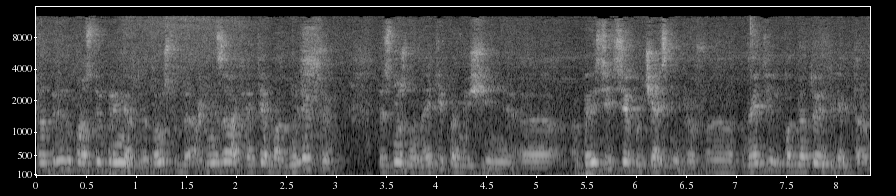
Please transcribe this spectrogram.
Я приведу простой пример. Для того, чтобы организовать хотя бы одну лекцию, то есть нужно найти помещение, э, оповестить всех участников, найти или подготовить лекторов,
